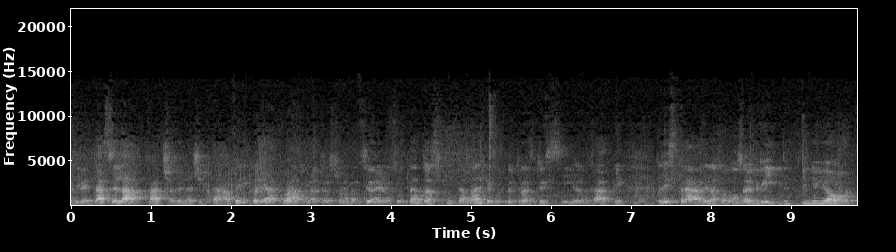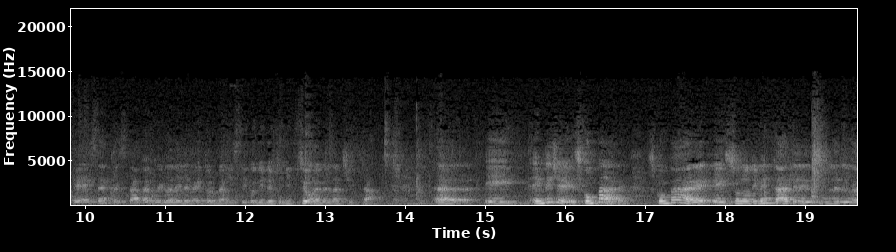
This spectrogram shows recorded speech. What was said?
diventasse la faccia della città, Pericoli ha attuato una trasformazione non soltanto astuta ma anche proprio trasgressiva. Infatti le strade, la famosa grid di New York, è sempre stata quella l'elemento urbanistico di definizione della città. Eh, e, e, invece scompare, scompare e sono diventate, la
